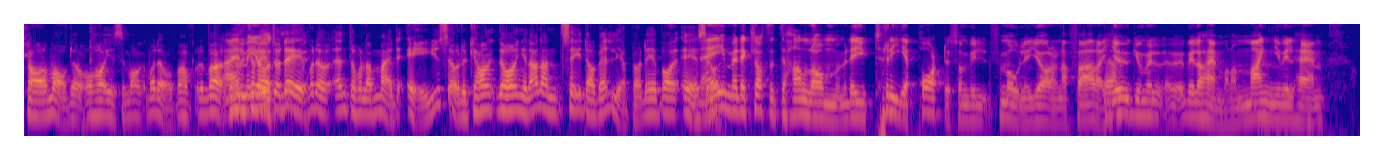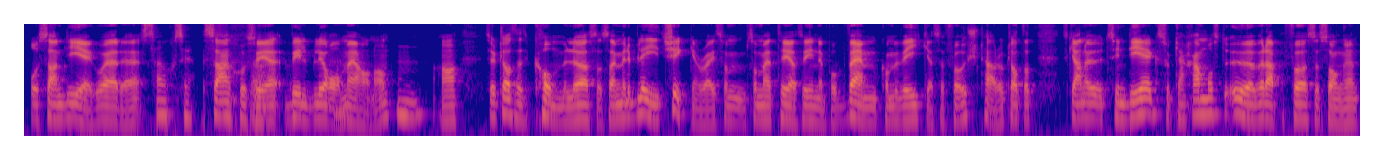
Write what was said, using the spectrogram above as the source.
klarar de av det och har is i magen? Vadå? Var, var, Nej, hur kan jag... inte, det, vadå, inte hålla med? Det är ju så. Du, kan, du har ingen annan sida att välja på. Det är bara är Nej, så. Men det är klart att det handlar om... Men det är ju tre parter som vill förmodligen göra en affär. Ja. Vill, vill ha hem honom. Mange vill hem. Och San Diego är det. San Jose. San Jose ja. vill bli av med honom. Mm. Ja, så det är klart att det kommer lösa sig. Men det blir ett chicken race som, som Mattias är inne på. Vem kommer vika sig först här? Och klart att ska han ha ut sin deg så kanske han måste över där på försäsongen.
